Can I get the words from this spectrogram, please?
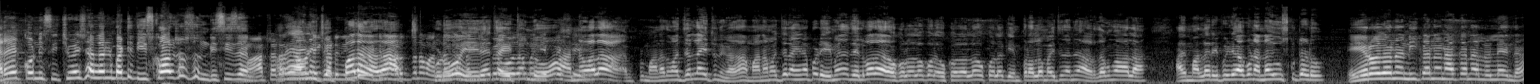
అరే కొన్ని సిచ్యువేషన్లను బట్టి తీసుకోవాల్సి వస్తుంది డిసిజన్ చెప్పాలి కదా? ఇప్పుడు ఏదైతే అవుతుందో అన్న వల్ల ఇప్పుడు మన మధ్యలో అవుతుంది కదా? మన మధ్యలో అయినప్పుడు ఏమైనా తెలియాలి? ఒకళ్ళు ఒకళ్ళు ఒకళ్ళకి ఏం ప్రాబ్లం అవుతుంది అని అర్థం కావాలా? అది మళ్ళీ రిపీట్ కాకుండా అన్న చూసుకుంటాడు. ఏ రోజైనా నీకన్నా నాకన్నా లొల్లైందా?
